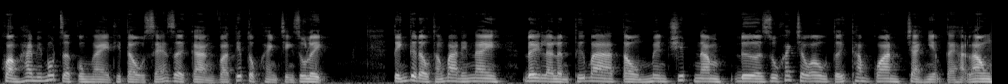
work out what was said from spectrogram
Khoảng 21 giờ cùng ngày thì tàu sẽ rời cảng và tiếp tục hành trình du lịch. Tính từ đầu tháng 3 đến nay, đây là lần thứ ba tàu Mainship 5 đưa du khách châu Âu tới tham quan trải nghiệm tại Hạ Long.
